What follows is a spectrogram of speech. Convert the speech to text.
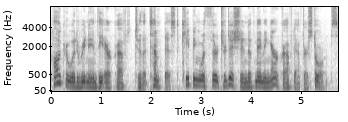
Hawker would rename the aircraft to the Tempest, keeping with their tradition of naming aircraft after storms.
